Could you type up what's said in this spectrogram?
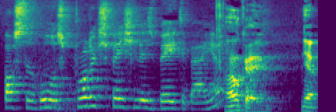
past de rol als product specialist beter bij je. Oké. Ja.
